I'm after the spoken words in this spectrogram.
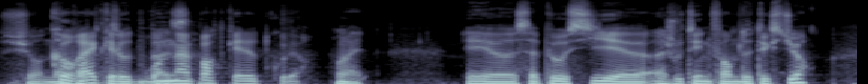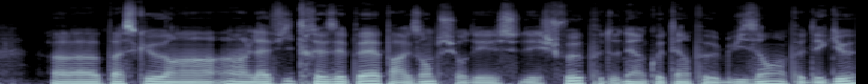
sur n'importe quelle autre pour n'importe quelle autre couleur. Ouais. Et euh, ça peut aussi euh, ajouter une forme de texture. Euh, parce qu'un un lavis très épais, par exemple, sur des, sur des, cheveux, peut donner un côté un peu luisant, un peu dégueu.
